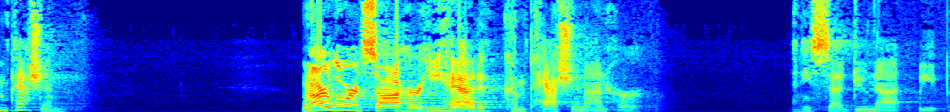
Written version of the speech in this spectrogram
compassion. When our Lord saw her, he had compassion on her. And he said, Do not weep.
